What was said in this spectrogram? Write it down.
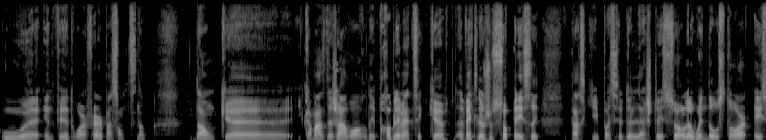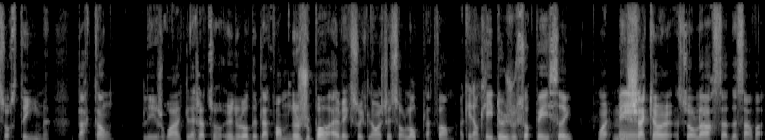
ou euh, Infinite Warfare par son petit nom. Donc, euh, il commence déjà à avoir des problématiques avec le jeu sur PC parce qu'il est possible de l'acheter sur le Windows Store et sur Steam. Par contre, les joueurs qui l'achètent sur une ou l'autre des plateformes ne jouent pas avec ceux qui l'ont acheté sur l'autre plateforme. OK, donc les deux jouent sur PC. Ouais, mais... Mais- chacun sur leur set de serveurs.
